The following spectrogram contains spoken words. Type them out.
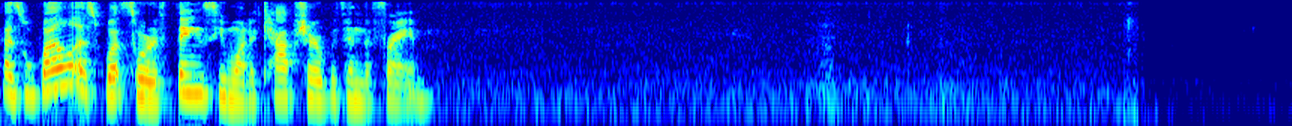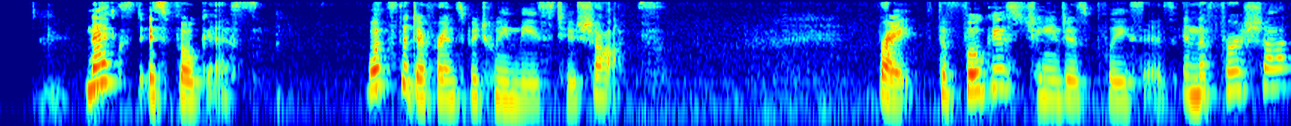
as well as what sort of things you want to capture within the frame. Next is focus. What's the difference between these two shots? Right, the focus changes places. In the first shot,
